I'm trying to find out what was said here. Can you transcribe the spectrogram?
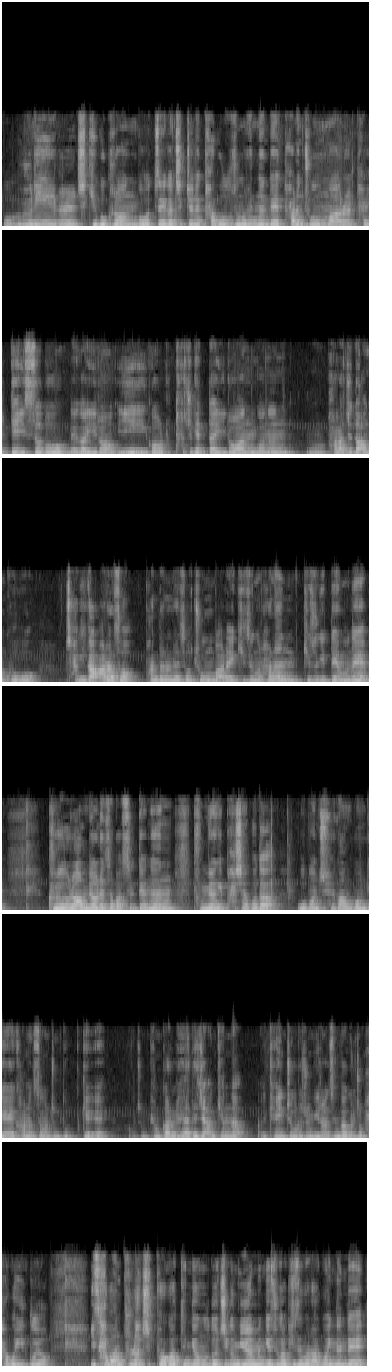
뭐 의리를 지키고 그런 뭐 제가 직전에 타고 우승을 했는데 다른 좋은 말을 탈 게 있어도 내가 이러 이 이걸 타주겠다 이러한 거는 음, 바라지도 않고 자기가 알아서 판단을 해서 좋은 말에 기승을 하는 기수기 때문에 그런 면에서 봤을 때는 분명히 파샤보다 5번 최강번개의 가능성은 좀 높게 좀 평가를 해야 되지 않겠나 개인적으로 좀 이런 생각을 좀 하고 있고요. 이 4번 블루치퍼 같은 경우도 지금 유현명 기수가 기승을 하고 있는데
